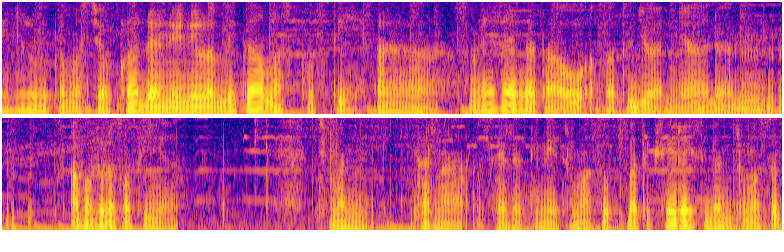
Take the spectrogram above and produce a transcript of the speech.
Ini lebih ke emas coklat dan ini lebih ke emas putih. Uh, sebenarnya saya nggak tahu apa tujuannya dan apa filosofinya. Cuman karena saya lihat ini termasuk batik series dan termasuk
